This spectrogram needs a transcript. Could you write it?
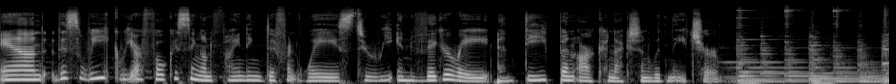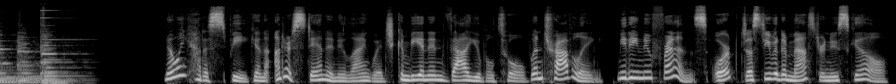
And this week, we are focusing on finding different ways to reinvigorate and deepen our connection with nature. Knowing how to speak and understand a new language can be an invaluable tool when traveling, meeting new friends, or just even to master a new skill.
